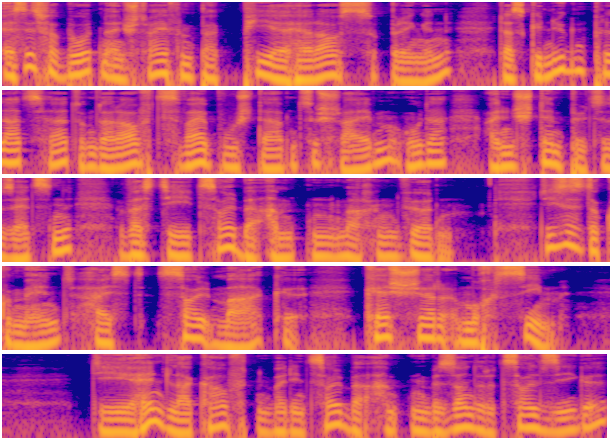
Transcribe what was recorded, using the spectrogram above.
Es ist verboten, ein Streifen Papier herauszubringen, das genügend Platz hat, um darauf zwei Buchstaben zu schreiben oder einen Stempel zu setzen, was die Zollbeamten machen würden. Dieses Dokument heißt Zollmarke Kesher Muhsim. Die Händler kauften bei den Zollbeamten besondere Zollsiegel,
